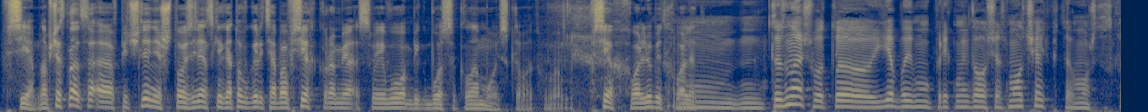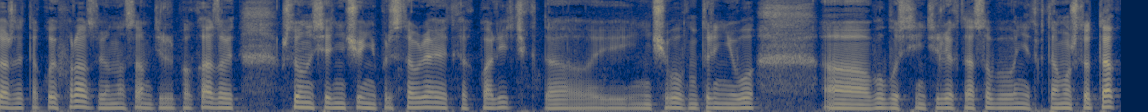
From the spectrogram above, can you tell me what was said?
всем. Вообще складывается впечатление, что Зеленский готов говорить обо всех, кроме своего бигбосса Коломойского. Всех любит, хвалят. Ты знаешь, вот э, я бы ему порекомендовал сейчас молчать, потому что с каждой такой фразой он на самом деле показывает, что он из себя ничего не представляет как политик, да, и ничего внутри него в области интеллекта особого нет, потому что так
